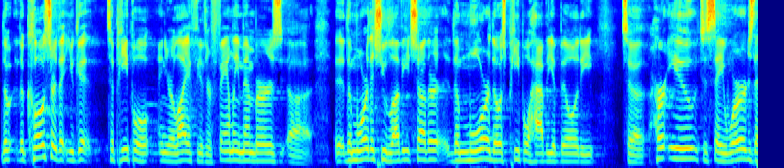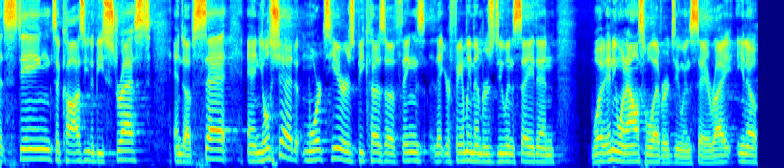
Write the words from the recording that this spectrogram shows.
The, the closer that you get to people in your life, your family members, uh, the more that you love each other, the more those people have the ability to hurt you, to say words that sting, to cause you to be stressed and upset. And you'll shed more tears because of things that your family members do and say than what anyone else will ever do and say, right? You know,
